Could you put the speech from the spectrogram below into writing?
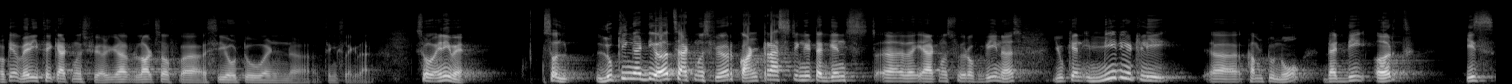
okay very thick atmosphere. You have lots of uh, CO2 and uh, things like that. So anyway, so looking at the earth's atmosphere contrasting it against uh, the atmosphere of Venus you can immediately uh, come to know that the earth is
